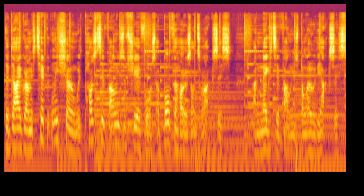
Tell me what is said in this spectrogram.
The diagram is typically shown with positive values of shear force above the horizontal axis and negative values below the axis.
